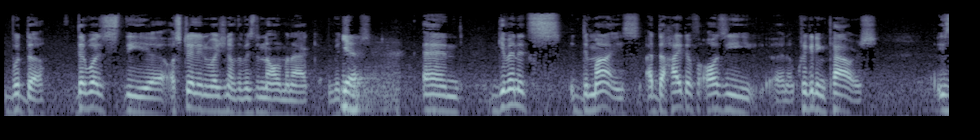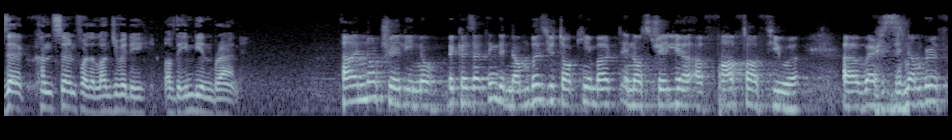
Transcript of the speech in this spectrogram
Buddha. There was the uh, Australian version of the Wisden Almanack, which Yeah. was, and given its demise at the height of Aussie you know, cricketing powers, is there a concern for the longevity of the Indian brand? Uh, not really, no, because I think the numbers you're talking about in Australia are far, far fewer, uh, whereas the number of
